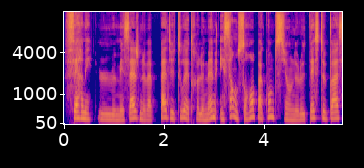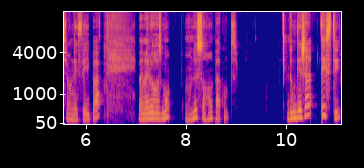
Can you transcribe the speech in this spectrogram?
fermée. Le message ne va pas du tout être le même et ça, on s'en rend pas compte si on ne le teste pas, si on n'essaye pas. Bah, malheureusement, on ne s'en rend pas compte. Donc déjà, testez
